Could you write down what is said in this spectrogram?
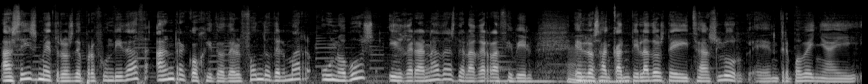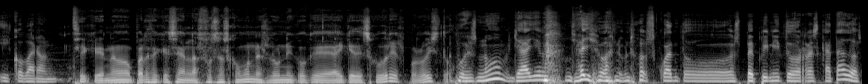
A seis metros de profundidad han recogido del fondo del mar un obús y granadas de la Guerra Civil en los acantilados de Ichaslur, entre Poveña y, y Cobarón. Sí, que no parece que sean las fuerzas comunes lo único que hay que descubrir, por lo visto. Pues no, ya llevan, ya llevan unos cuantos pepinitos rescatados.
